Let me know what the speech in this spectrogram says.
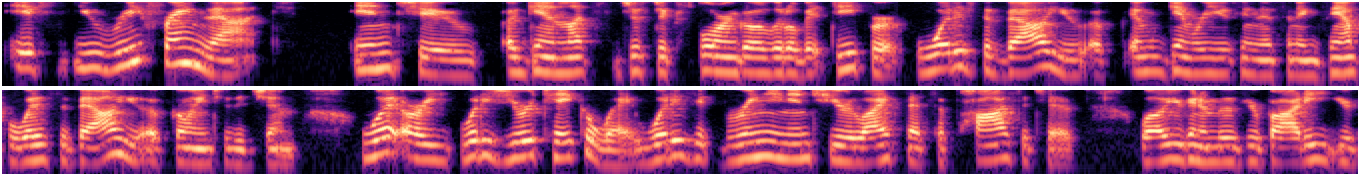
If you reframe that into, again, let's just explore and go a little bit deeper. What is the value of, and again, we're using this as an example, what is the value of going to the gym? What are, what is your takeaway? What is it bringing into your life that's a positive? Well, you're going to move your body. You're,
